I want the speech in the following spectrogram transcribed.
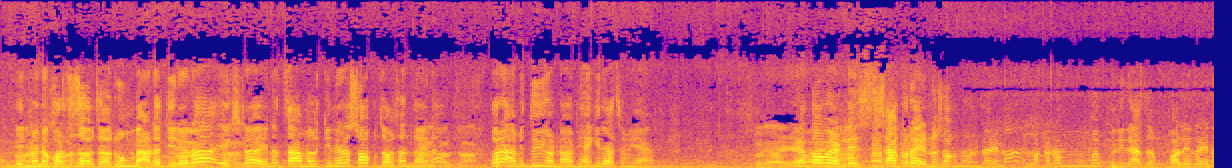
एक महिना खर्च चल्छ। रुम भाडा तिरेर एक्स्ट्रा होइन चामल किनेर सब चल्छ नि त होइन? तर हामी दुई घन्टामा फ्याँकिरहेको छौँ यहाँ। यहाँ तपाईँहरूले साकुरा हेर्नु सक्नुहुन्छ होइन? लटरम्म फुलिरहेछ फलेको होइन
